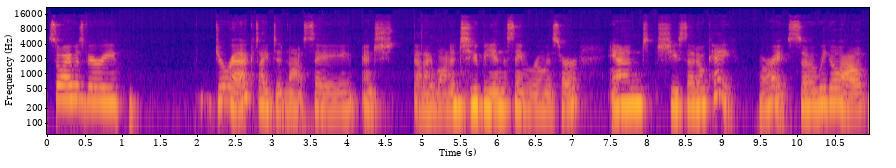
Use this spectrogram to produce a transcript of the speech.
So I was very direct. I did not say, and she, that I wanted to be in the same room as her. And she said, okay, all right. So we go out,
